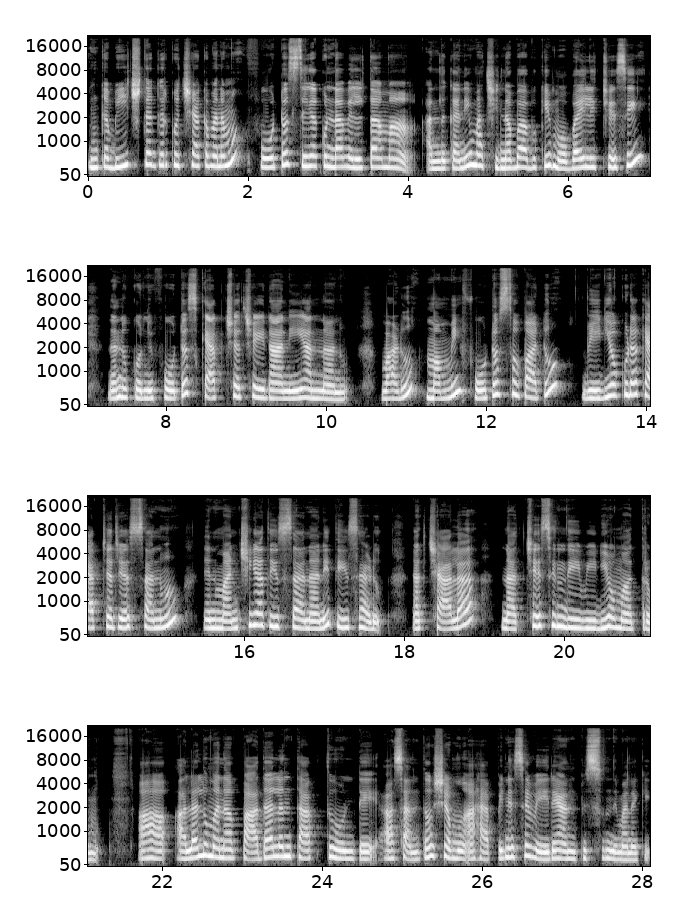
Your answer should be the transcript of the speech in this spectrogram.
ఇంకా బీచ్ దగ్గరకు వచ్చాక మనము ఫొటోస్ దిగకుండా వెళ్తామా? అందుకని మా చిన్న బాబుకి మొబైల్ ఇచ్చేసి నన్ను కొన్ని ఫొటోస్ క్యాప్చర్ చేయనా అని అన్నాను. వాడు మమ్మీ ఫొటోస్తో పాటు వీడియో కూడా క్యాప్చర్ చేస్తాను. నేను మంచిగా తీస్తానని తీశాడు. నాకు చాలా నచ్చేసింది ఈ వీడియో మాత్రము. ఆ అలలు మన పాదాలను తాకుతూ ఉంటే ఆ సంతోషము ఆ హ్యాపీనెస్సే వేరే అనిపిస్తుంది మనకి.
